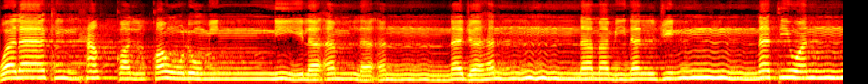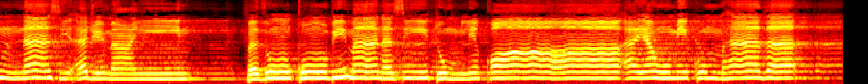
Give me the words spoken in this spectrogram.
ولكن حق القول مني لأملأن جهنم من الجنة والناس أجمعين. فذوقوا بما نسيتم لقاء يومكم هذا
